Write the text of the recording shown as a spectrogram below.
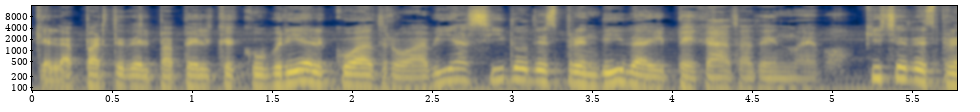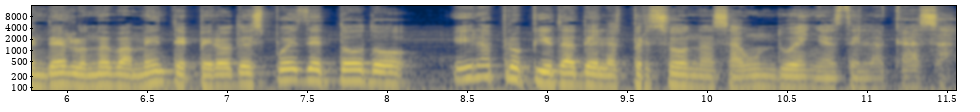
que la parte del papel que cubría el cuadro había sido desprendida y pegada de nuevo. Quise desprenderlo nuevamente, pero después de todo era propiedad de las personas aún dueñas de la casa.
